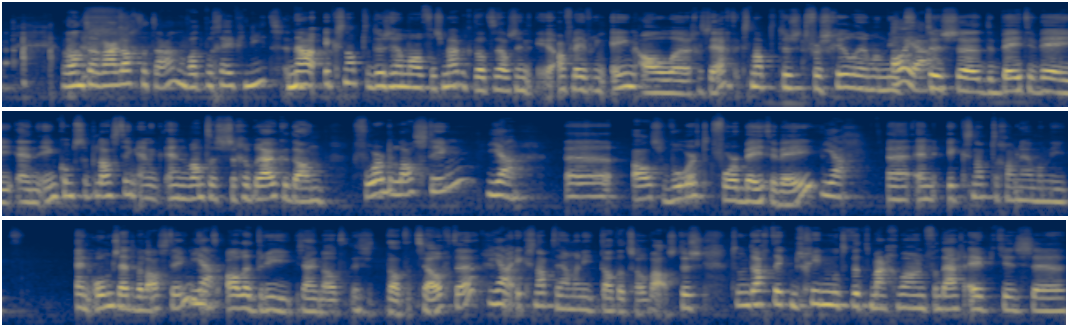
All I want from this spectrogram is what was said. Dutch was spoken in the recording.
Want waar lag het aan? Wat begreep je niet? Nou, ik snapte dus helemaal, volgens mij heb ik dat zelfs in aflevering 1 al gezegd. Ik snapte dus het verschil helemaal niet Oh ja. tussen de BTW en inkomstenbelasting. En, en want dus ze gebruiken dan voorbelasting Ja, eh, als woord voor BTW. ja, Eh, en ik snapte gewoon helemaal niet. En omzetbelasting. Ja. Dat alle drie zijn dat, is dat hetzelfde. ja. Maar ik snapte helemaal niet dat het zo was. Dus toen dacht ik, misschien moeten we het maar gewoon vandaag eventjes eh, eh,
